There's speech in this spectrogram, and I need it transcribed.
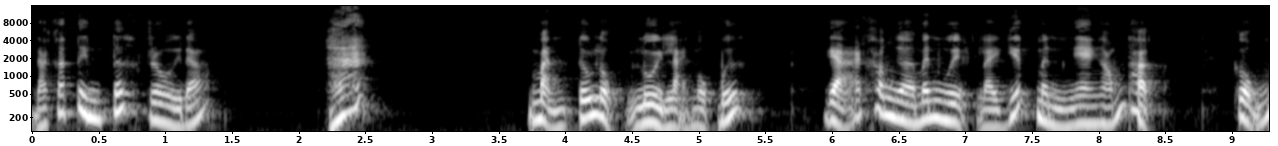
đã có tin tức rồi đó. Hả? Mạnh Tú Lục lùi lại một bước. Gã không ngờ Minh Nguyệt lại giúp mình nghe ngóng thật. Cũng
